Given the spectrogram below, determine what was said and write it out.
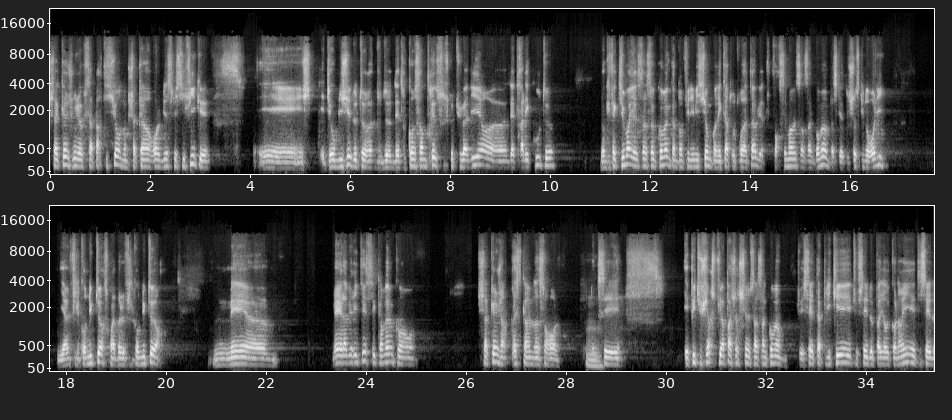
chacun joue sa partition, donc chacun a un rôle bien spécifique et et tu es obligé d'être de concentré sur ce que tu vas dire, euh, d'être à l'écoute. Donc effectivement, il y a un sens en commun quand on fait une émission, qu'on est quatre autour de la table, il y a forcément un sens en commun parce qu'il y a quelque chose qui nous relie. Il y a un fil conducteur, ce qu'on appelle le fil conducteur. Mais, euh, mais la vérité, c'est quand même qu'on chacun reste quand même dans son rôle. Donc hmm. c'est et puis tu cherches, tu vas pas chercher un sens en commun. Tu essaies de t'appliquer, tu essaies de pas dire de conneries, et tu essaies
